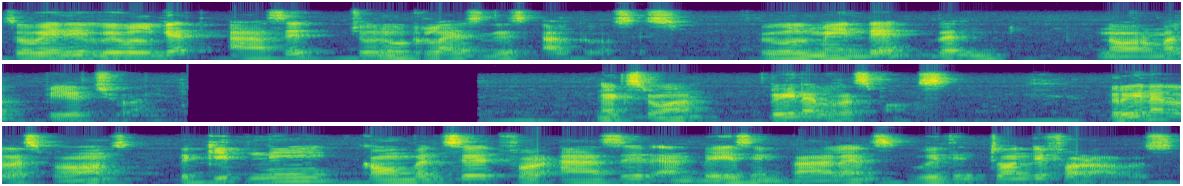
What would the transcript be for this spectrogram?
so we, need, we will get acid to neutralize this alkalosis. We will maintain the normal pH value. Next one, renal response. Renal response, the kidney compensate for acid and base imbalance within 24 hours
